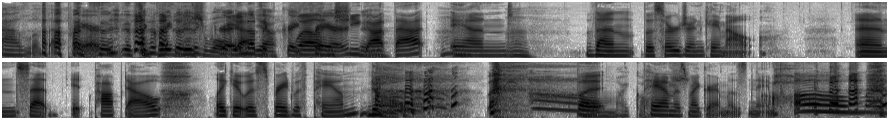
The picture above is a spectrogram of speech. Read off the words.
I love that prayer. It's a, it's a great That's a visual. great- Yeah. That's yeah. a great well, prayer. and she Yeah. got that and Mm. then the surgeon came out and said it popped out like it was sprayed with Pam. No. But oh my Pam is my grandma's name. oh my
